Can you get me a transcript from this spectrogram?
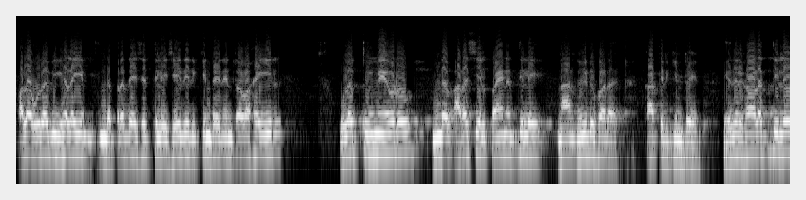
பல உதவிகளையும் இந்த பிரதேசத்திலே செய்திருக்கின்றேன் என்ற வகையில் உல தூய்மையோடு இந்த அரசியல் பயணத்திலே நான் ஈடுபட காத்திருக்கின்றேன். எதிர்காலத்திலே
